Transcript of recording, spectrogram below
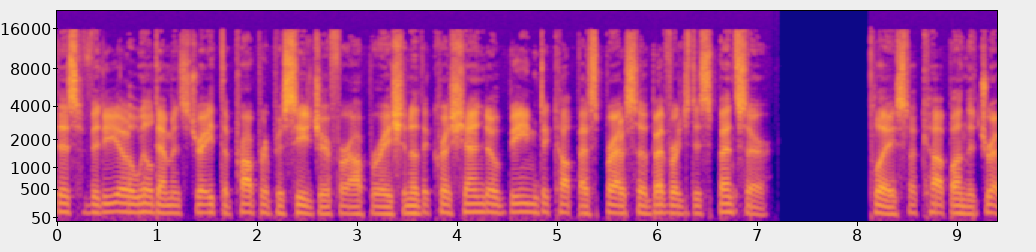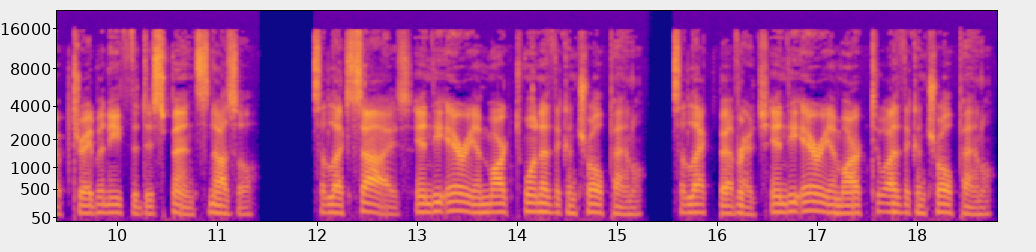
This video will demonstrate the proper procedure for operation of the Crescendo Bean to Cup Espresso Beverage Dispenser. Place a cup on the drip tray beneath the dispense nozzle. Select size in the area marked 1 of the control panel. Select beverage in the area marked 2 of the control panel.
